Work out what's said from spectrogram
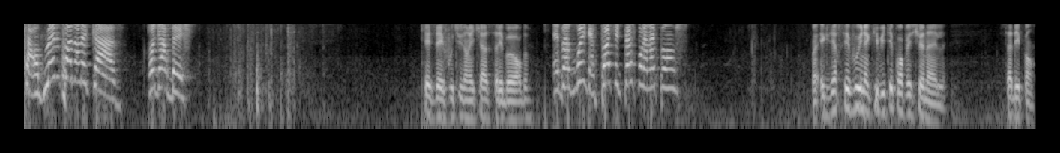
ça rentre même pas dans les cases. Regardez. Qu'est-ce que vous avez foutu dans les cases, ça déborde Eh ben vous, il n'y a pas assez de place pour les réponses. Ouais, Exercez-vous une activité professionnelle Ça dépend.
